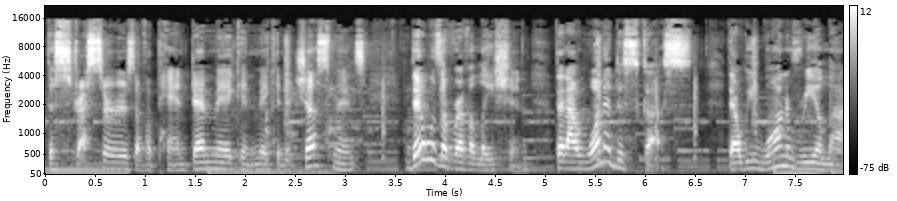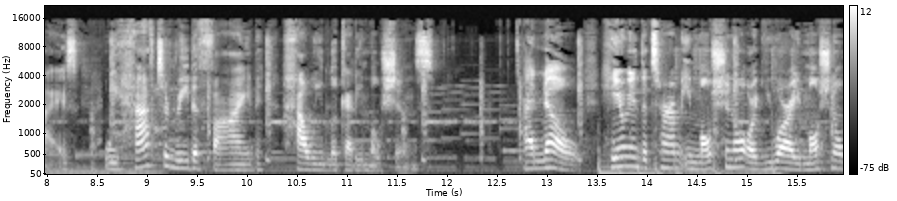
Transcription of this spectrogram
the stressors of a pandemic and making adjustments, there was a revelation that I want to discuss. That we want to realize we have to redefine how we look at emotions. I know hearing the term emotional or you are emotional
